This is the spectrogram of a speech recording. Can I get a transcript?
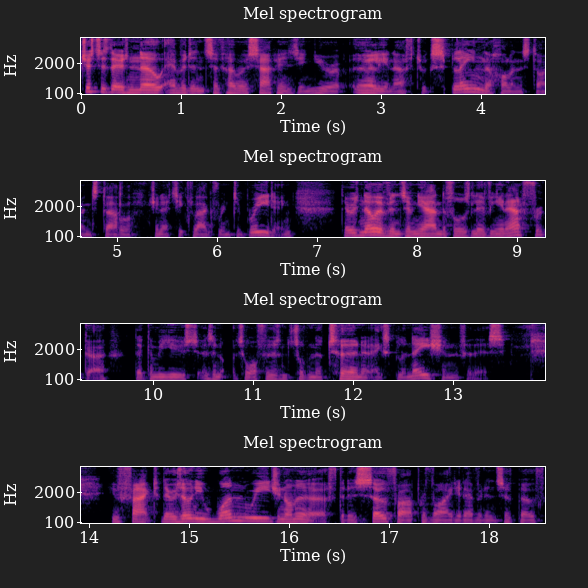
just as there's no evidence of Homo sapiens in Europe early enough to explain the Hohlenstein-Stadel genetic lag for interbreeding, there is no evidence of Neanderthals living in Africa that can be used as an, to offer as sort of an alternate explanation for this. In fact, there is only one region on Earth that has so far provided evidence of both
